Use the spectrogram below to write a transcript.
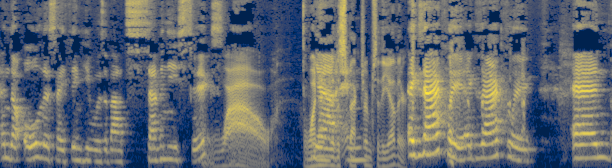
And the oldest, I think he was about 76. Wow. One Yeah, end of the spectrum to the other. Exactly, exactly. And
